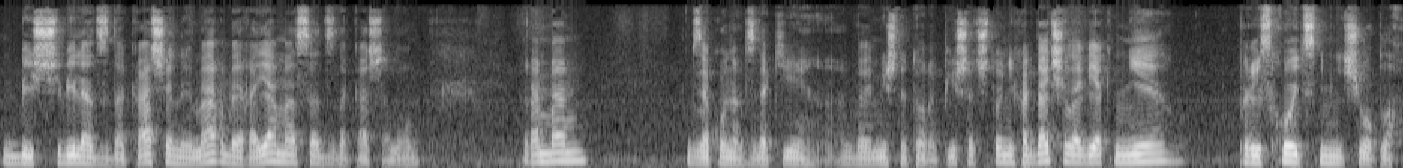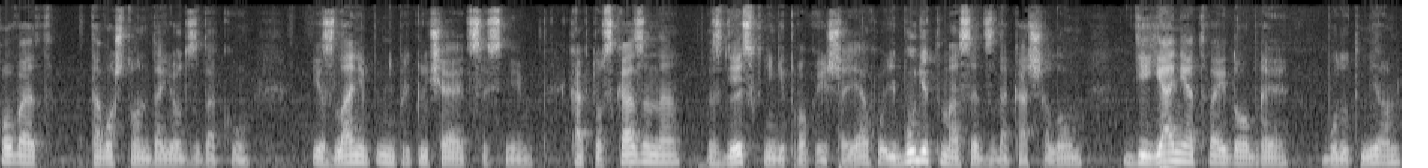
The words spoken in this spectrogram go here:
бишвиль ацдака, шенеймар, верая масса ацдака, шалом. Рамбам в законах цдаки в Мишне Тора пишет, что никогда человек не происходит с ним ничего плохого от того, что он дает задаку, и зла не, не приключается с ним. Как то сказано здесь, в книге про Каишаяху, «И будет масет задака шалом, деяния твои добрые будут миром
